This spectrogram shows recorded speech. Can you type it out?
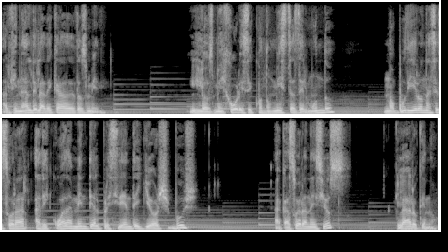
al final de la década de 2000. Los mejores economistas del mundo no pudieron asesorar adecuadamente al presidente George Bush. ¿Acaso eran necios? Claro que no.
